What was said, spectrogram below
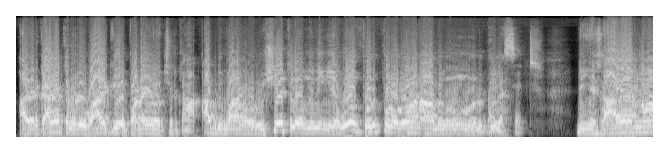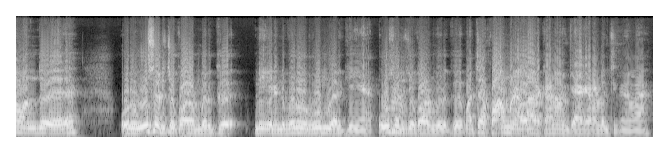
அதற்காக தன்னுடைய வாழ்க்கையை பணைய வச்சிருக்கான். அப்படிமான ஒரு விஷயத்துல வந்து நீங்க எவ்வளவு பொறுப்புணர்வோட நடந்துக்கணும்னு இருக்குல்ல. நீங்க சாதாரணமா வந்து ஒரு ஊசரிச்ச குழம்பு இருக்கு. நீங்க ரெண்டு பேரும் ரூம்ல இருக்கீங்க. ஊசரிச்ச குழம்பு இருக்கு. மச்சான் குழம்பு நல்லா இருக்கான்னு அவன் கேட்கறான்னு வச்சுக்கோங்களேன்.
